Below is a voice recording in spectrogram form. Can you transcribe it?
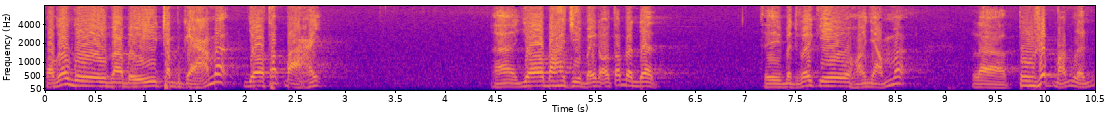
Còn có người mà bị trầm cảm á, do thất bại à, do ba chìm bảy nổi tấm lên lên thì mình phải kêu họ nhẩm á, là tôi rất bản lĩnh.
